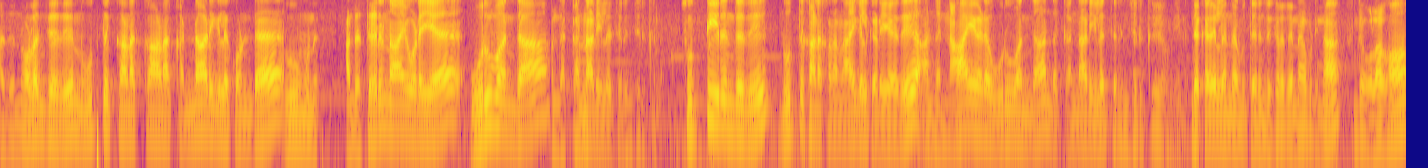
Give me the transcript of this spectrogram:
அது நுழைஞ்சது நூற்றுக்கணக்கான கண்ணாடிகளை கொண்ட ரூம்னு அந்த தெருநாயோடைய உருவம் தான் அந்த கண்ணாடியில் தெரிஞ்சிருக்குன்னு. சுற்றி இருந்தது நூற்றுக்கணக்கான நாய்கள் கிடையாது. அந்த நாயோட உருவம் தான் அந்த கண்ணாடியில் தெரிஞ்சிருக்கு அப்படின்னு. இந்த கதையில் நம்ம தெரிஞ்சுக்கிறது என்ன அப்படின்னா இந்த உலகம்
